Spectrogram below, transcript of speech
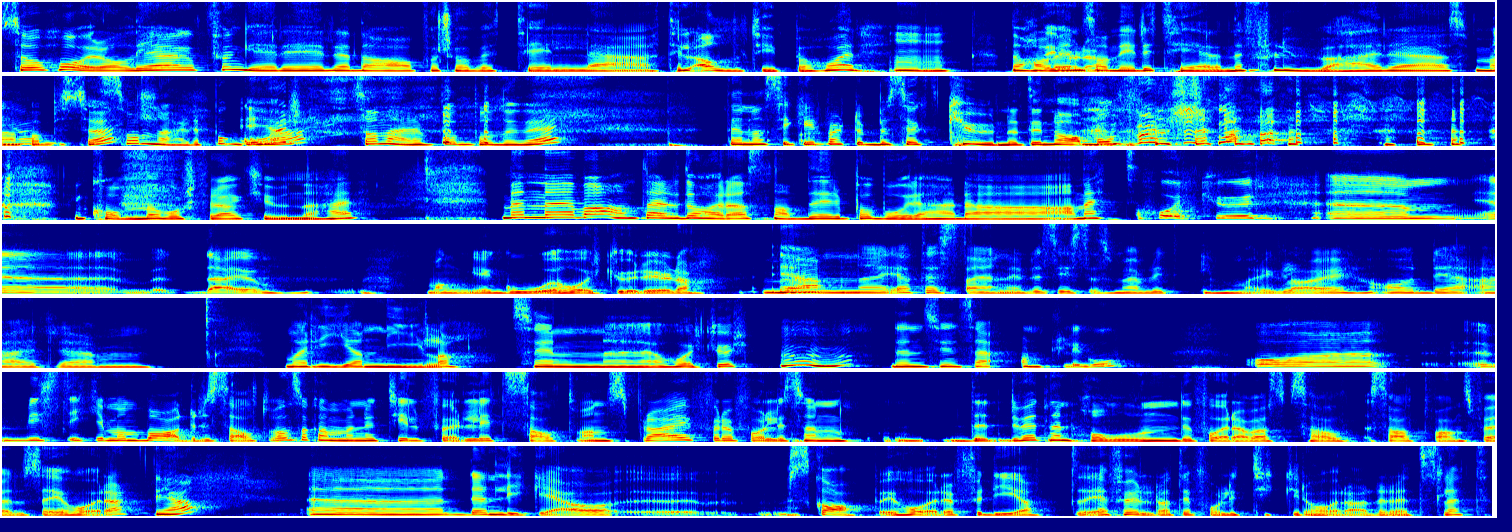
Så hårolje fungerer da for så vidt til, eh, til alle typer hår. Mm. Nå har det vi en sånn irriterende flue her eh, som er Ja, på besøk. Sånn er det på gård. Ja, sånn er det på bondegård. Den har sikkert vært og besøkt kuene til naboen først. Vi kommer bort fra kuene her. Men eh, hva annet er det du har av snadder på bordet her da, Anette? Hårkur. ehm, eh, det er jo mange gode hårkurer, da. Men ja. jeg testa en i det siste som jeg har blitt innmari glad i, og det er ehm, Maria Nila sin eh, hårkur. Mm. Den syns jeg er ordentlig god. Og eh, hvis ikke man bader i saltvann, så kan man jo tilføre litt saltvannspray for å få litt sånn Du vet den holden du får av salt, saltvannsfødelse i håret? Ja. Eh, den liker jeg å eh, skape i håret fordi at jeg føler at jeg får litt tykkere hår av det, rett og slett.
